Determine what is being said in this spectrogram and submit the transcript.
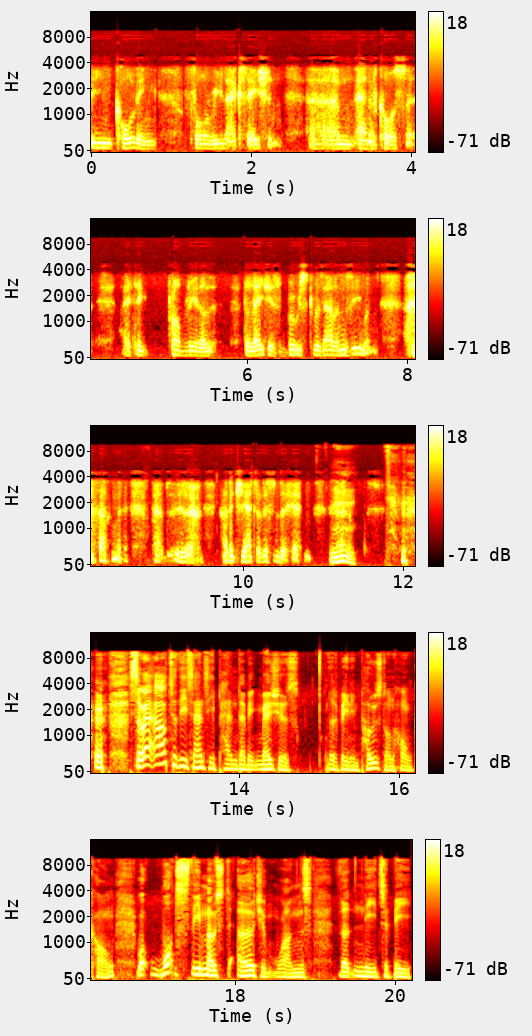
been calling for relaxation, um, and of course uh, I think probably the the latest boost was Alan Zeman. Perhaps, you know, I think she had to listen to him. Hmm. So out of these anti-pandemic measures that have been imposed on Hong Kong, what, what's the most urgent ones that need to be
